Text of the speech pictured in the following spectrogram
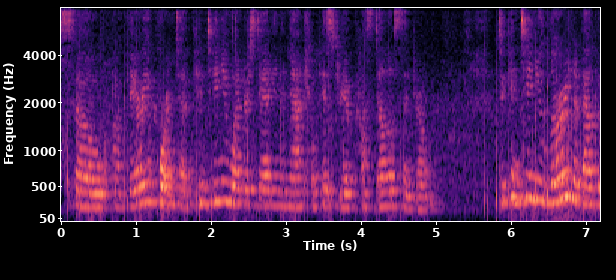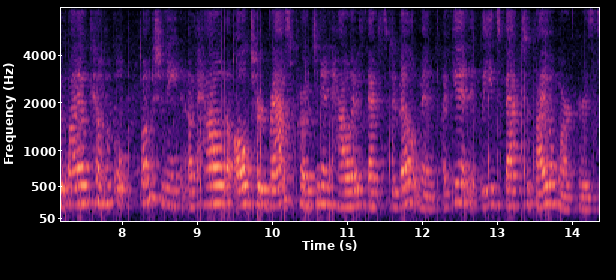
So, um, very important to continue understanding the natural history of Costello syndrome to continue learning about the biochemical functioning of how the altered RAS protein and how it affects development. Again, it leads back to biomarkers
